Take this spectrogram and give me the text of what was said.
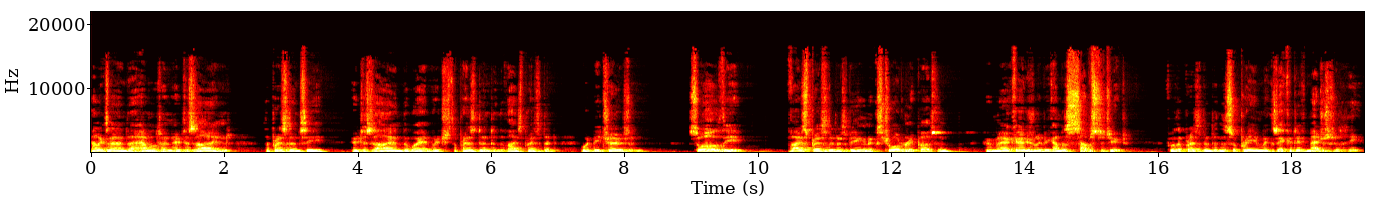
Alexander Hamilton, who designed the presidency, who designed the way in which the president and the vice president would be chosen, saw the vice president as being an extraordinary person who may occasionally become a substitute for the president in the supreme executive magistracy.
